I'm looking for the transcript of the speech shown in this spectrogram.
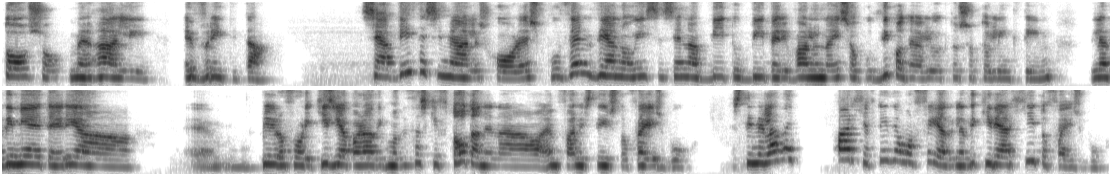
τόσο μεγάλη ευρύτητα. Σε αντίθεση με άλλες χώρες που δεν διανοείσαι σε ένα B2B περιβάλλον να είσαι οπουδήποτε αλλού εκτός από το LinkedIn, δηλαδή μια εταιρεία ε, πληροφορικής για παράδειγμα δεν θα σκεφτόταν να εμφανιστεί στο Facebook. Στην Ελλάδα υπάρχει αυτή η διαμορφία, δηλαδή κυριαρχεί το Facebook.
